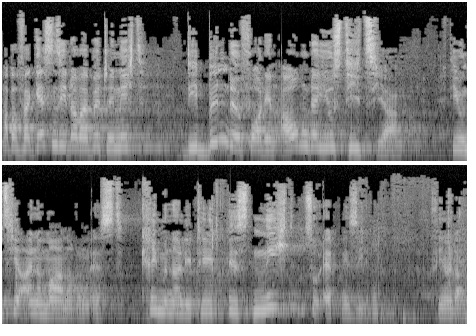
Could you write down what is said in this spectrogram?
Aber vergessen Sie dabei bitte nicht die Binde vor den Augen der Justitia, die uns hier eine Mahnerin ist. Kriminalität ist nicht zu ethnisieren. Vielen Dank.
